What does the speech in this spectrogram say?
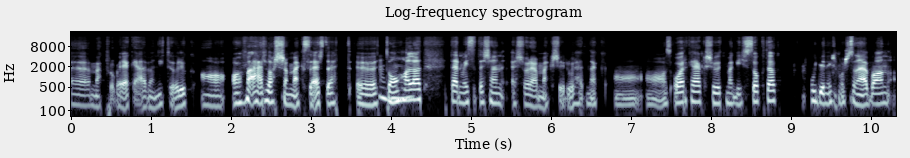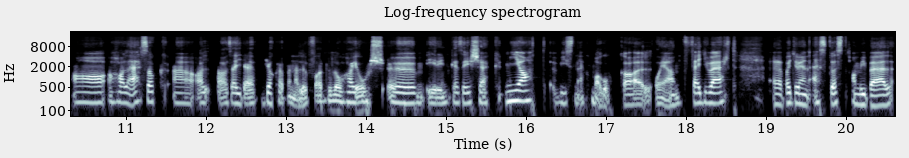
ö, megpróbálják elvenni tőlük a, a már lassan megszerzett ö, tonhalat. Természetesen e során megsérülhetnek a, az orkák, sőt meg is szoktak, ugyanis mostanában a, a halászok az egyre gyakrabban előforduló hajós érintkezések miatt visznek magukkal olyan fegyvert, vagy olyan eszközt, amivel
